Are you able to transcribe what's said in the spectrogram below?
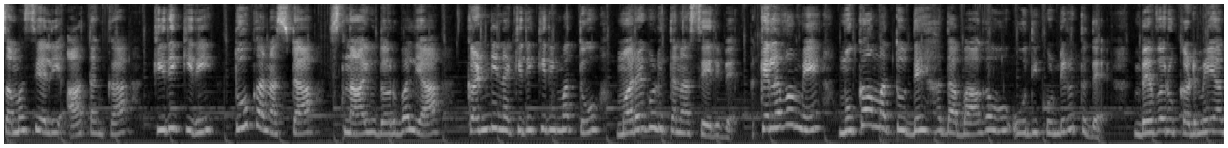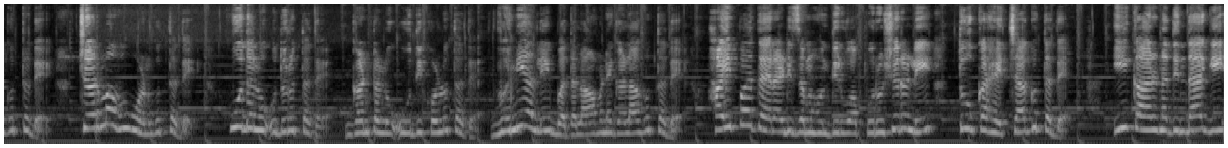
ಸಮಸ್ಯೆಯಲ್ಲಿ ಆತಂಕ, ಕಿರಿಕಿರಿ, ತೂಕ ನಷ್ಟ, ಸ್ನಾಯು ದೌರ್ಬಲ್ಯ ಕಣ್ಣಿನ ಕಿರಿಕಿರಿ ಮತ್ತು ಮರೆಗುಳಿತನ ಸೇರಿವೆ. ಕೆಲವೊಮ್ಮೆ ಮುಖ ಮತ್ತು ದೇಹದ ಭಾಗವು ಊದಿಕೊಂಡಿರುತ್ತದೆ. ಬೆವರು ಕಡಿಮೆಯಾಗುತ್ತದೆ. ಚರ್ಮವು ಒಣಗುತ್ತದೆ. ಕೂದಲು ಉದುರುತ್ತದೆ. ಗಂಟಲು ಊದಿಕೊಳ್ಳುತ್ತದೆ. ಧ್ವನಿಯಲ್ಲಿ ಬದಲಾವಣೆಗಳಾಗುತ್ತದೆ. ಹೈಪರ್ ಥೈರಾಯ್ಡಿಸಂ ಹೊಂದಿರುವ ಪುರುಷರಲ್ಲಿ ತೂಕ ಹೆಚ್ಚಾಗುತ್ತದೆ. ಈ ಕಾರಣದಿಂದಾಗಿ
